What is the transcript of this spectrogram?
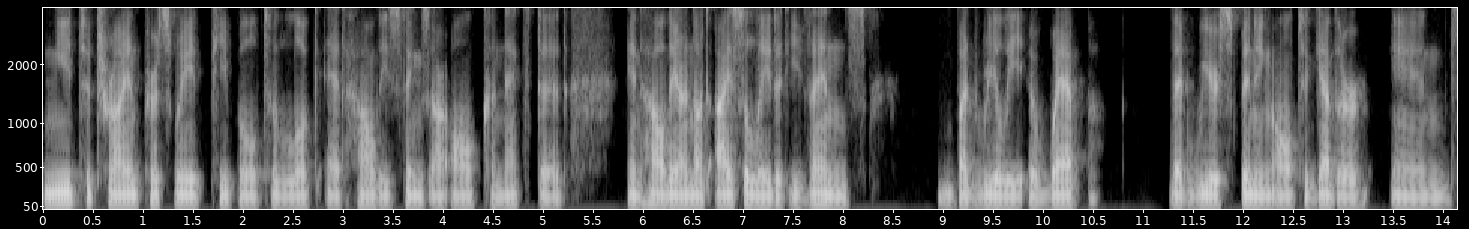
need to try and persuade people to look at how these things are all connected and how they are not isolated events but really a web that we're spinning all together and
